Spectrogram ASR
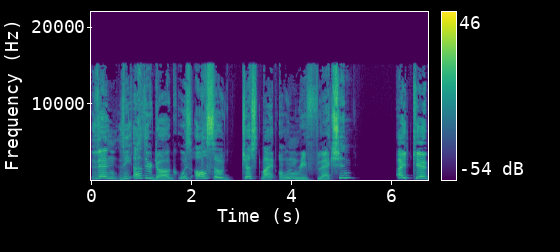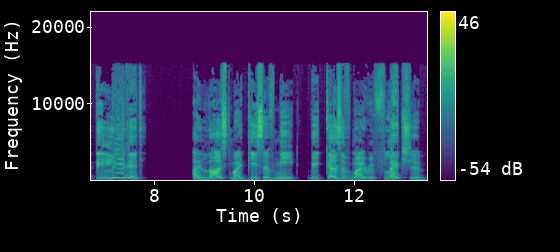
then the other dog was also just my own reflection? I can't believe it. I lost my piece of meat because of my reflection.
